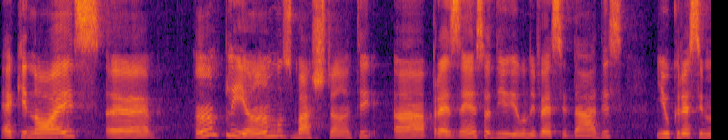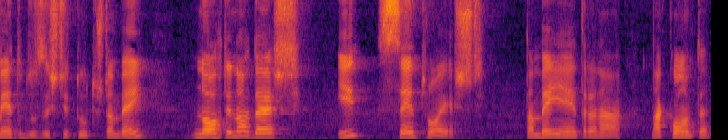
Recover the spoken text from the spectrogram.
é que nós é, ampliamos bastante a presença de universidades e o crescimento dos institutos também, Norte e Nordeste e Centro-Oeste. Também entra na, na conta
